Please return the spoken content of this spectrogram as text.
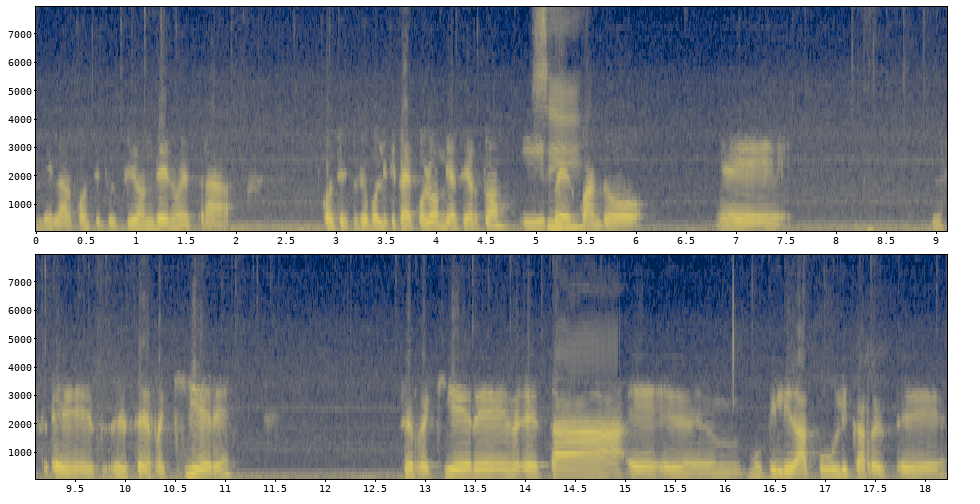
de la Constitución de nuestra Constitución Política de Colombia, ¿cierto? Y, pues, cuando eh, se requiere se requiere esta eh, eh, utilidad pública. Eh,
